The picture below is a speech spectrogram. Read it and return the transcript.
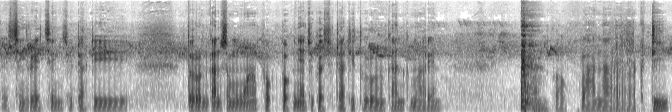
Racing-racing sudah diturunkan semua Bok-boknya juga sudah diturunkan kemarin. Bok planar gede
